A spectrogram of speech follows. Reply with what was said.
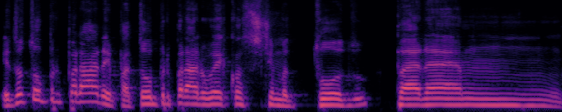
Então estou a preparar, epá, estou a preparar o ecossistema todo para, hum,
